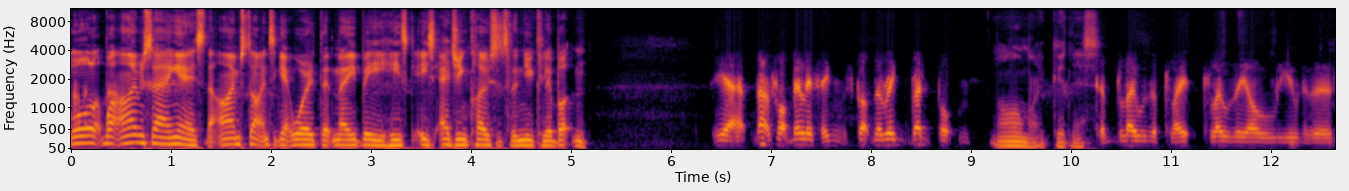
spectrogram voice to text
Well, what. I'm saying is that I'm starting to get worried that maybe he's he's edging closer to the nuclear button. Yeah, that's what Billy thinks. Got the ring red button Oh my goodness, to blow the plate, blow the whole universe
